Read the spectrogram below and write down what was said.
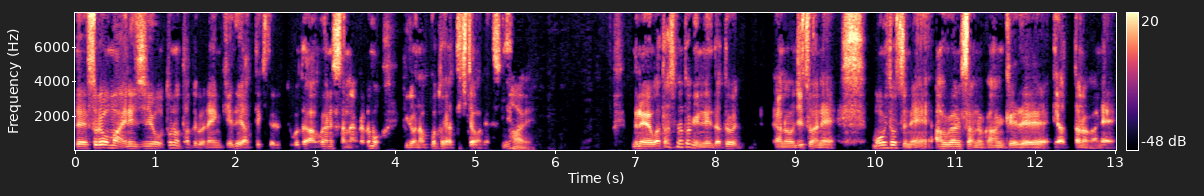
で、それをまあ NGO との例えば連携でやってきてるってことは、アフガニスタンなんかでもいろんなことをやってきたわけですね。はい。でね、私の時にね、例えば、あの、実はね、もう一つね、アフガニスタンの関係でやったのがね、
